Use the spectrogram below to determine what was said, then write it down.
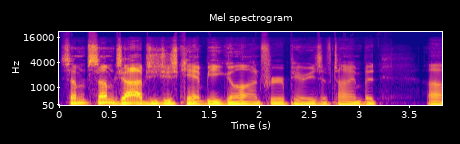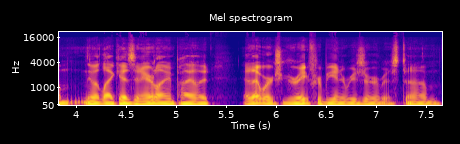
some some jobs you just can't be gone for periods of time, but um, you know, like as an airline pilot, that works great for being a reservist, um,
